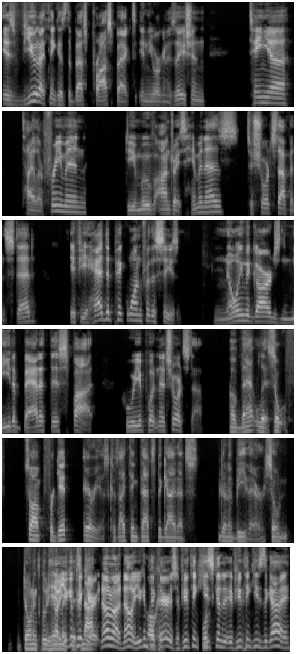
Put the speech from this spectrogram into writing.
is viewed, I think, as the best prospect in the organization? Tena, Tyler Freeman. Do you move Andres Giménez to shortstop instead? If you had to pick one for the season, knowing the guards need a bat at this spot, who are you putting at shortstop? Of that list. So, so I forget Arias because I think that's the guy that's going to be there. So don't include him. No, you can pick not... Arias. No, no, no. You can pick okay. Arias if you think he's well, going to. If you think he's the guy.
